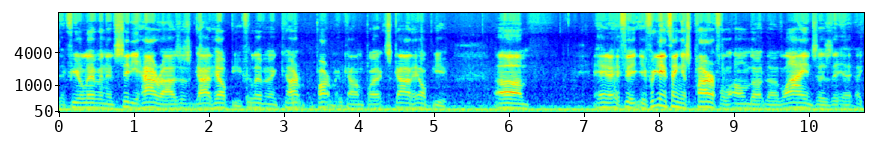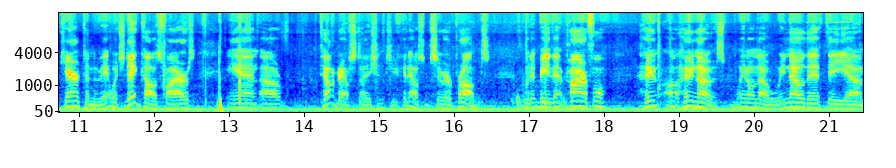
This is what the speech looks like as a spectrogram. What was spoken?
if you're living in city high rises, God help you. If you're living in apartment complex, God help you. Um, and if, it, if we get anything as powerful on the, the lines as the uh, Carrington event, which did cause fires in uh, telegraph stations, you could have some severe problems. Would it be that powerful? Who, uh, who knows? We don't know. We know that the uh,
